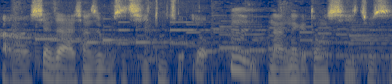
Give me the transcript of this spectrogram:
呃现在还算是五十七度左右。嗯，那那个东西就是，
